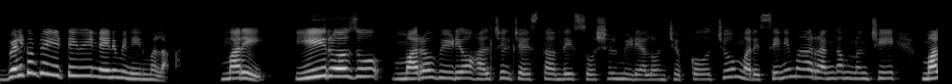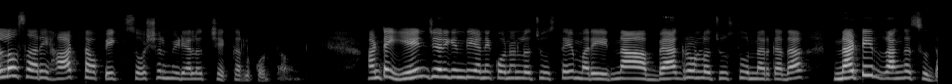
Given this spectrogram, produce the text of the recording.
వెల్కమ్ టు ఈటీవీ నేను మీ నిర్మల. మరి ఈరోజు మరో వీడియో హల్చల్ చేస్తోంది సోషల్ మీడియాలో అని చెప్పుకోవచ్చు. మరి సినిమా రంగం నుంచి మళ్ళోసారి హాట్ టాపిక్ సోషల్ మీడియాలో చక్కర్లు కొడుతూ ఉంది. అంటే ఏం జరిగింది అనే కోణంలో చూస్తే మరి నా బ్యాక్గ్రౌండ్లో చూస్తూ ఉన్నారు కదా నటి రంగసుధ.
